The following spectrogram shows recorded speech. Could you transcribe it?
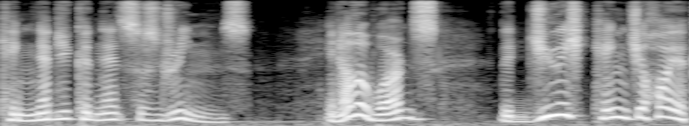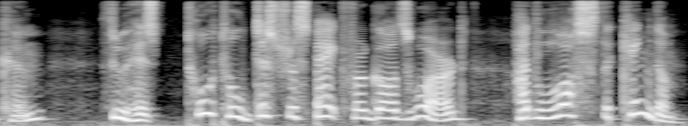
King Nebuchadnezzar's dreams. In other words, the Jewish King Jehoiakim, through his total disrespect for God's word, had lost the kingdom,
